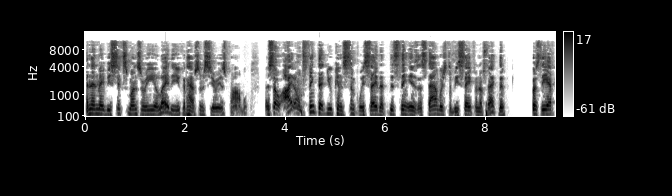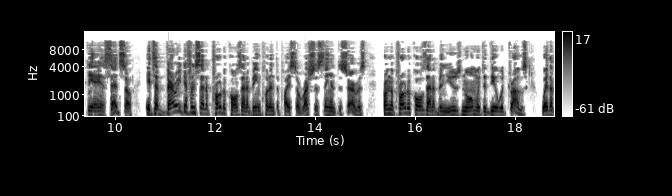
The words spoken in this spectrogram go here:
And then maybe six months or a year later, you could have some serious problem. And so I don't think that you can simply say that this thing is established to be safe and effective because the FDA has said so. It's a very different set of protocols that are being put into place to rush this thing into service from the protocols that have been used normally to deal with drugs, where the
